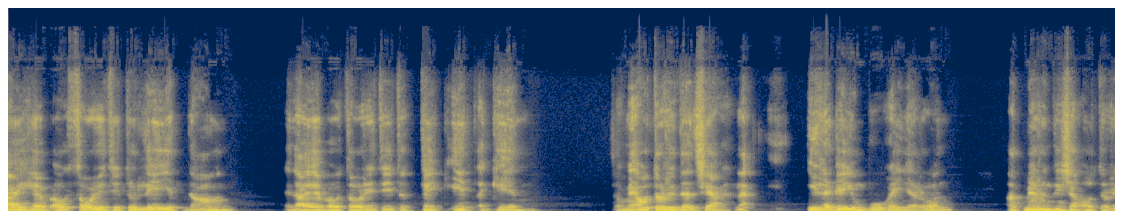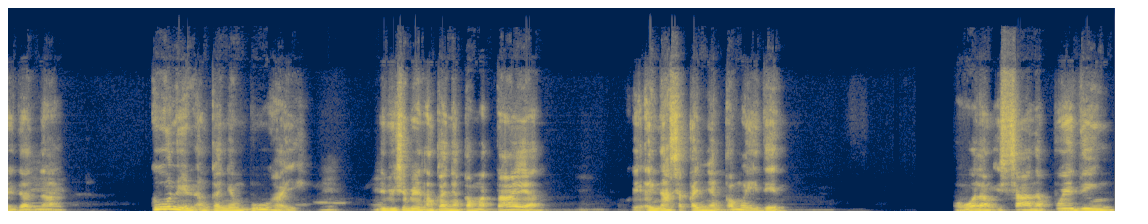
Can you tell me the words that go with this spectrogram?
I have authority to lay it down and I have authority to take it again. So may autoridad siya na ilagay yung buhay niya ron at meron din siyang autoridad na kunin ang kanyang buhay. Ibig sabihin ang kanyang kamatayan ay nasa kanyang kamay din. Walang isa na pwedeng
